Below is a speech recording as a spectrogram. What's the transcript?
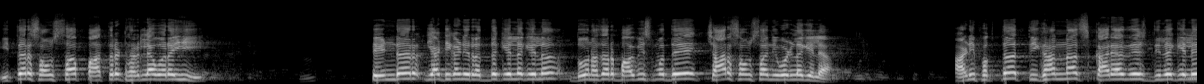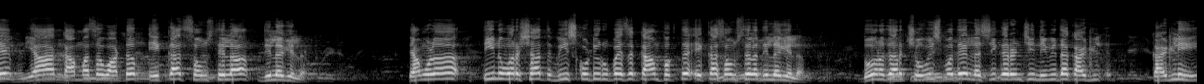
इतर संस्था पात्र ठरल्यावरही टेंडर या ठिकाणी रद्द केलं गेलं. दोन हजार बावीसमध्ये चार संस्था निवडल्या गेल्या. आणि फक्त तिघांनाच कार्यादेश दिले गेले. या कामाचं वाटप एकाच संस्थेला दिलं गेलं. त्यामुळं तीन वर्षात वीस कोटी रुपयाचं काम फक्त एका संस्थेला दिलं गेलं. दोन हजार चोवीसमध्ये लसीकरणची निविदा काढली काढली.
